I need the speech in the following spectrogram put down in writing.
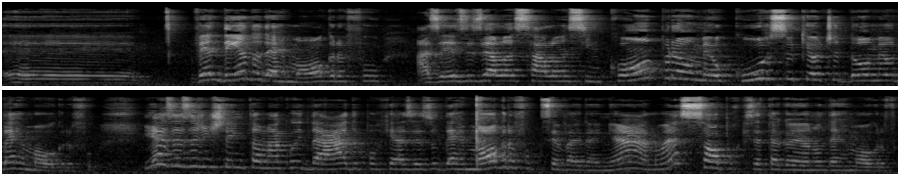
é, vendendo dermógrafo. Às vezes elas falam assim: compra o meu curso que eu te dou o meu dermógrafo. E às vezes a gente tem que tomar cuidado, porque às vezes o dermógrafo que você vai ganhar não é só porque você está ganhando um dermógrafo,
